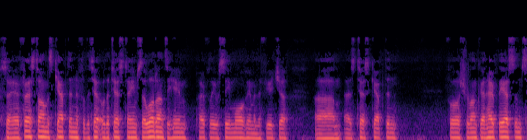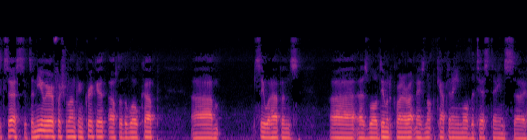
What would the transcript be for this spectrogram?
So yeah, first time as captain for the te- of the Test team. So well done to him. Hopefully we'll see more of him in the future um, as Test captain for Sri Lanka and hopefully has some success. It's a new era for Sri Lankan cricket after the World Cup. Um, see what happens uh, as well. Dimuth Karunaratne is not captain anymore of the Test teams, so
